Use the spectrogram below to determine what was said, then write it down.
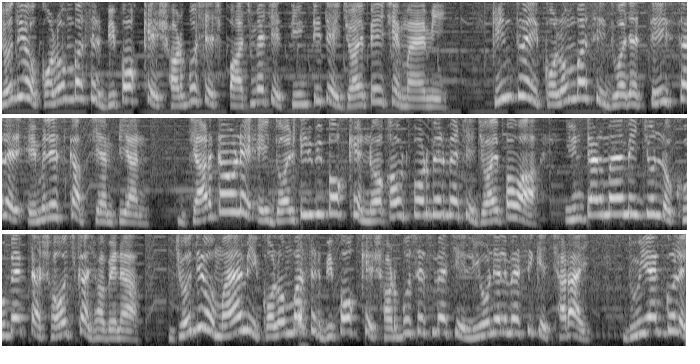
যদিও কলম্বাসের বিপক্ষে সর্বশেষ পাঁচ ম্যাচে তিনটিতেই জয় পেয়েছে মায়ামি কিন্তু এই কলম্বাসই দু সালের এমএলএস কাপ চ্যাম্পিয়ন। যার কারণে এই দলটির বিপক্ষে নকআউট পর্বের ম্যাচে জয় পাওয়া ইন্টার মায়ামির জন্য খুব একটা সহজ কাজ হবে না। যদিও মায়ামি কলম্বাসের বিপক্ষে সর্বশেষ ম্যাচে লিওনেল মেসিকে ছাড়াই দুই এক গোলে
